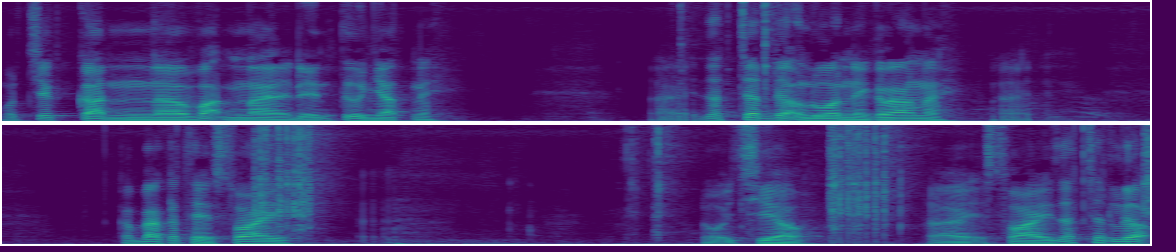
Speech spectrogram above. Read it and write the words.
một chiếc cần ờ, vận này đến từ Nhật này Đấy, rất chất lượng luôn này các bác này. Đấy. các bác có thể xoay. Đổi chiều. Đấy, xoay rất chất lượng.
